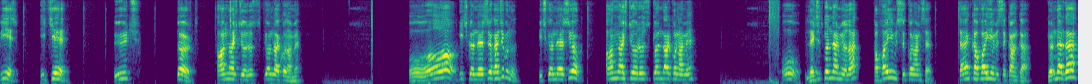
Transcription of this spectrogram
1 2 3 4 Anlaş diyoruz. Gönder Konami. Oo, hiç gönderisi yok hacı bunun. Hiç gönderisi yok. Anlaş diyoruz. Gönder Konami. Oo, legit göndermiyor lan. Kafayı yemişsin Konami sen. Sen kafayı yemişsin kanka. Gönder de.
